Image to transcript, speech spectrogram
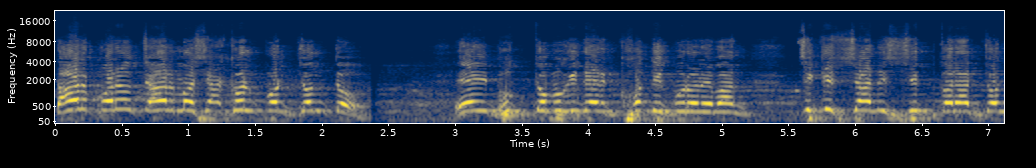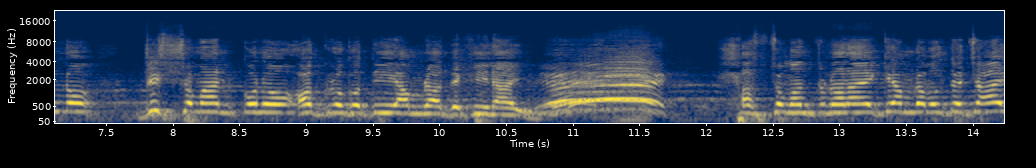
তারপরেও চার মাস এখন পর্যন্ত এই ভুক্তভোগীদের ক্ষতিপূরণ এবং চিকিৎসা নিশ্চিত করার জন্য দৃশ্যমান কোনো অগ্রগতি আমরা দেখি নাই। স্বাস্থ্য মন্ত্রণালয়কে আমরা বলতে চাই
